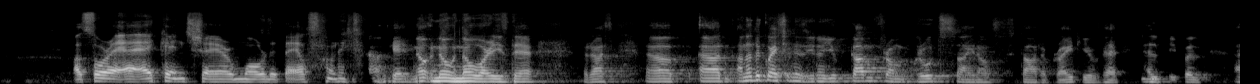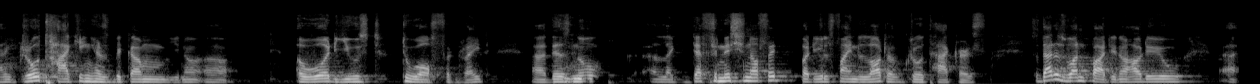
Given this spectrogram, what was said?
uh, sorry I, I, can't share more details on it okay no no no worries there Russ. Uh, uh, another question is, you know, you come from growth side of startup, right? You've helped mm-hmm. people, and growth hacking has become, you know, uh, a word used too often, right? Uh, there's mm-hmm. no uh, like definition of it, but you'll find a lot of growth hackers. So that is one part. You know, how do you, uh,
